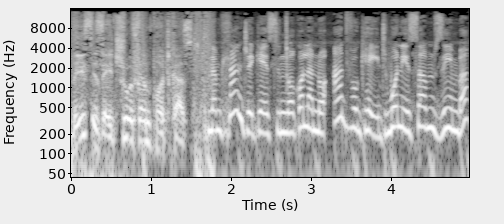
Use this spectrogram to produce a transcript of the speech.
This is a Tru FM podcast. Namhlanje ke sincokola no-advocate Boniswa Mzimba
